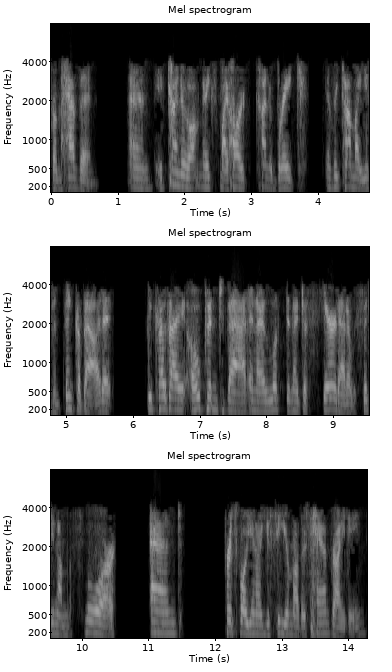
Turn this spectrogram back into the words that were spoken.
from heaven," and it kind of makes my heart kind of break every time I even think about it, because I opened that and I looked and I just stared at it. I was sitting on the floor, and first of all, you know, you see your mother's handwriting.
